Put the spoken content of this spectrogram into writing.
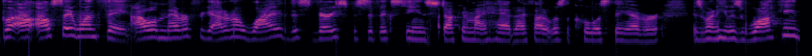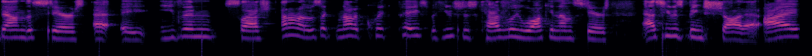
But I'll, I'll say one thing. I will never forget. I don't know why this very specific scene stuck in my head. I thought it was the coolest thing ever. Is when he was walking down the stairs at a even slash. I don't know. It was like not a quick pace, but he was just casually walking down the stairs as he was being shot at. I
